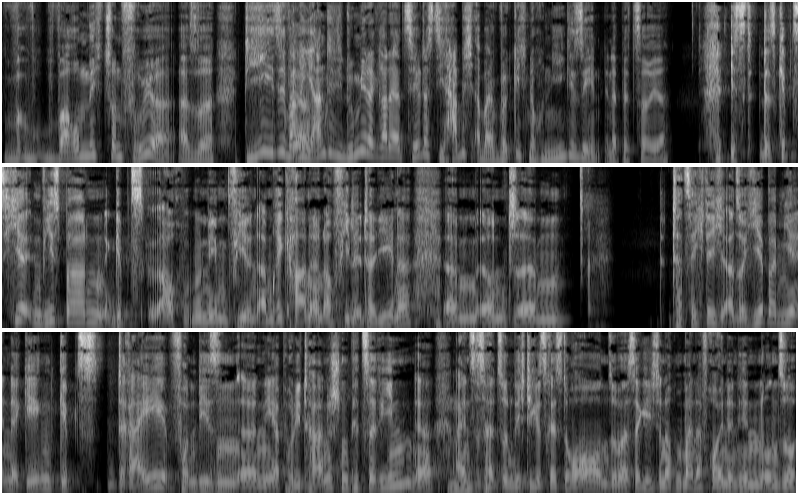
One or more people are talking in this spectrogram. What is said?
warum nicht schon früher? Also diese Variante, ja. die du mir da gerade erzählt hast, die habe ich aber wirklich noch nie gesehen in der Pizzeria. Ist, das gibt's hier in Wiesbaden, gibt's auch neben vielen Amerikanern auch viele Italiener ähm, und ähm, tatsächlich, also hier bei mir in der Gegend gibt's drei von diesen äh, neapolitanischen Pizzerien. Ja? Mhm. Eins ist halt so ein richtiges Restaurant und sowas, da gehe ich dann auch mit meiner Freundin hin und so.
